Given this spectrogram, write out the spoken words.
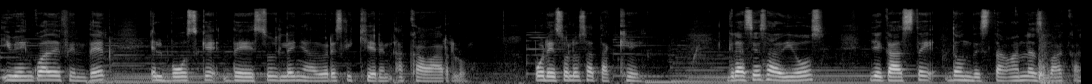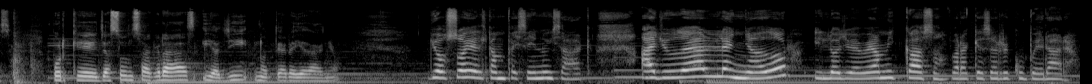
y vengo a defender el bosque de estos leñadores que quieren acabarlo. Por eso los ataqué. Gracias a Dios llegaste donde estaban las vacas, porque ellas son sagradas y allí no te haré daño. Yo soy el campesino Isaac. Ayudé al leñador y lo llevé a mi casa para que se recuperara.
